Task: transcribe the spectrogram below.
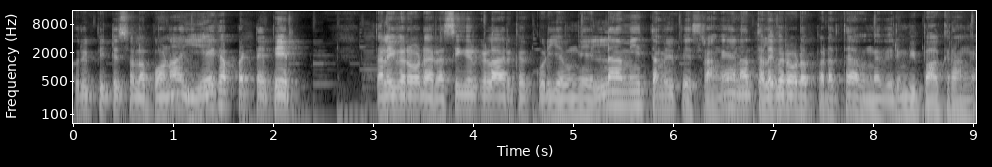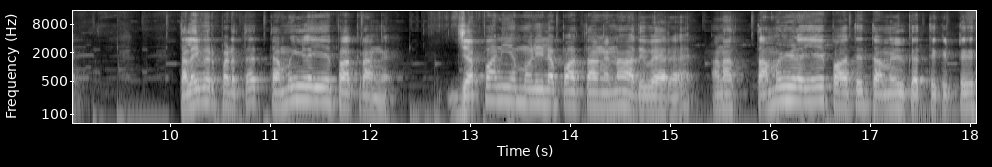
குறிப்பிட்டு சொல்லப்போனால் ஏகப்பட்ட பேர் தலைவரோட ரசிகர்களாக இருக்கக்கூடியவங்க எல்லாமே தமிழ் பேசுகிறாங்க ஏன்னா தலைவரோட படத்தை அவங்க விரும்பி பார்க்குறாங்க தலைவர் படத்தை தமிழ்லையே பார்க்குறாங்க ஜப்பானிய மொழியில் பார்த்தாங்கன்னா அது வேற. ஆனால் தமிழ்லையே பார்த்து தமிழ் கற்றுக்கிட்டு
